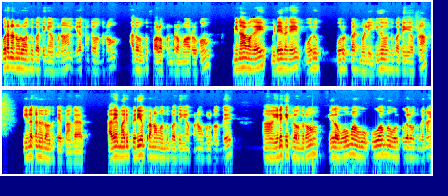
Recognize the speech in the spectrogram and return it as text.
புறநூறு வந்து பார்த்தீங்க அப்படின்னா இலக்கணத்தில் வந்துடும் அதை வந்து ஃபாலோ பண்ணுற மாதிரி இருக்கும் வினா வகை விடைவகை ஒரு ஒரு பொருட்பன்மொழி இது வந்து பார்த்தீங்க அப்படின்னா இலக்கணத்தில் வந்து கேட்பாங்க அதே மாதிரி பெரிய புராணம் வந்து பார்த்தீங்க அப்படின்னா உங்களுக்கு வந்து இலக்கியத்தில் வந்துடும் இதில் ஓம ஓம உறுப்புகள் வந்து பார்த்தீங்கன்னா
